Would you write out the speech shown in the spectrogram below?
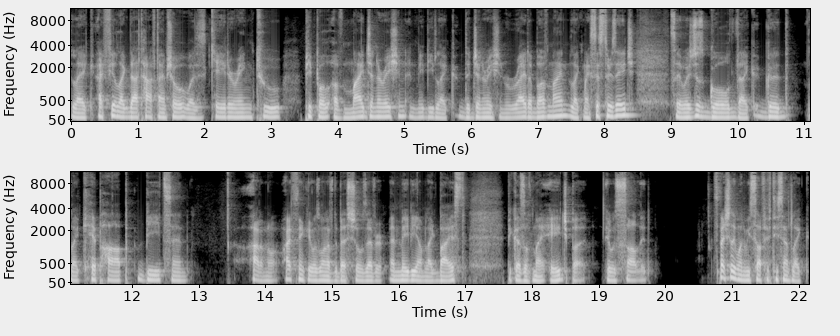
like I feel like that halftime show was catering to people of my generation and maybe like the generation right above mine, like my sister's age. So it was just gold, like good like hip hop beats and I don't know. I think it was one of the best shows ever. And maybe I'm like biased because of my age, but it was solid. Especially when we saw 50 Cent like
